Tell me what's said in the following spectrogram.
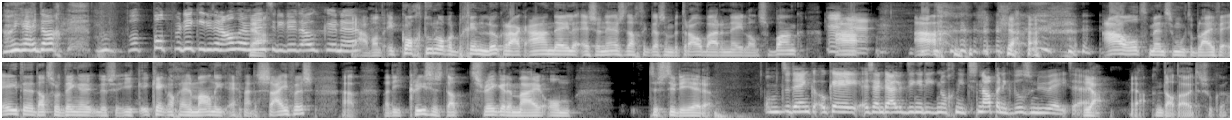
Oh, jij dacht, wat potverdikkie, er zijn andere Ja. mensen die dit ook kunnen. Ja, want ik kocht toen op het begin lukraak aandelen. SNS dacht ik, dat is een betrouwbare Nederlandse bank. Eh, A, eh. A, ja, Ahold, mensen moeten blijven eten, dat soort dingen. Dus ik, ik keek nog helemaal niet echt naar de cijfers. Ja, maar die crisis, dat triggerde mij om te studeren. Om te denken, oké, er zijn duidelijk dingen die ik nog niet snap en ik wil ze nu weten. Ja, ja, en dat uit te zoeken.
